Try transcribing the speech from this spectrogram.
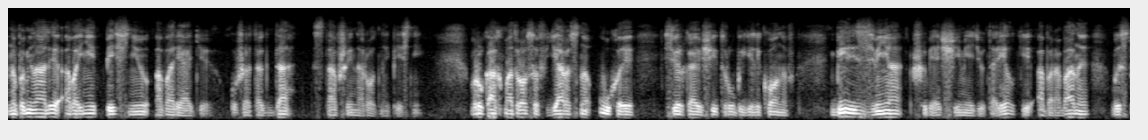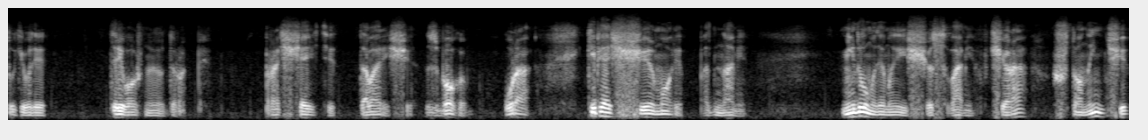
напоминали о войне песню о варяге, уже тогда ставшей народной песней. В руках матросов яростно ухая сверкающие трубы геликонов, бились звеня шипящие медью тарелки, а барабаны выстукивали тревожную дробь. «Прощайте, товарищи, с Богом! Ура! Кипящее море под нами! Не думали мы еще с вами вчера, что нынче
